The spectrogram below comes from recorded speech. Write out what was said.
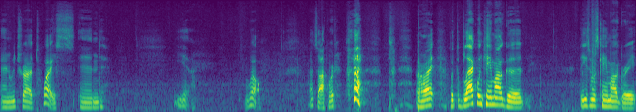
And we tried twice, and yeah. Well, that's awkward. All right, but the black one came out good. These ones came out great.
